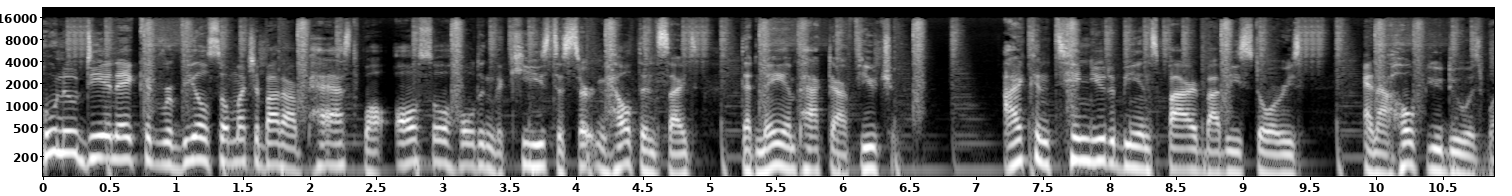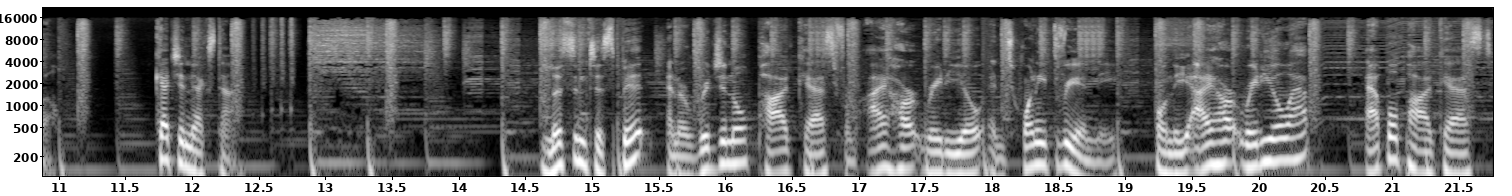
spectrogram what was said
Who knew DNA could reveal so much about our past while also holding the keys to certain health insights that may impact our future? I continue to be inspired by these stories, and I hope you do as well. Catch you next time. Listen to Spit, an original podcast from iHeartRadio and 23andMe on the iHeartRadio app, Apple Podcasts,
